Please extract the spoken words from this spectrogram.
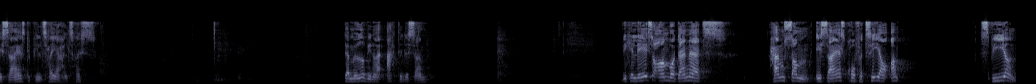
Esajas kapitel 53. Der møder vi nøjagtigt det samme. Vi kan læse om, hvordan at ham, som Esajas profeterer om, spiren,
